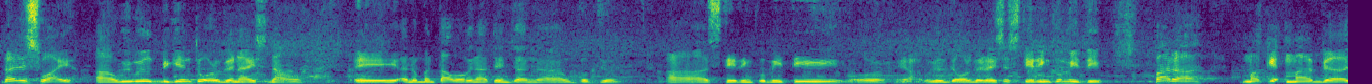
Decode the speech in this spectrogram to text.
That is why ah, we will begin to organize now eh, ano man tawag natin dyan, uh, Gobjun? Uh, steering committee or yeah, we will organize a steering committee para maki, mag, uh,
